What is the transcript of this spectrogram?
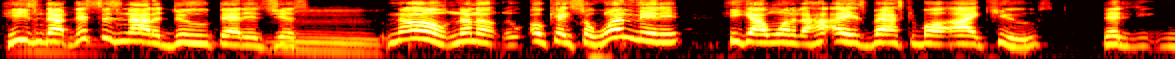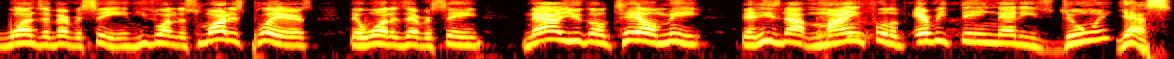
He's not. This is not a dude that is just. Mm. No, no, no. Okay, so one minute he got one of the highest basketball IQs that ones have ever seen. He's one of the smartest players that one has ever seen. Now you're gonna tell me that he's not mindful of everything that he's doing? Yes,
